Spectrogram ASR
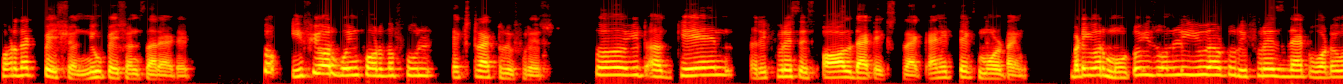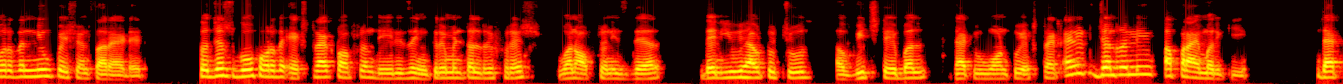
for that patient, new patients are added. So if you are going for the full extract refresh, so it again refreshes all that extract and it takes more time. But your motto is only you have to refresh that whatever the new patients are added. So just go for the extract option. There is an incremental refresh. One option is there. Then you have to choose a which table that you want to extract. And it's generally a primary key. That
